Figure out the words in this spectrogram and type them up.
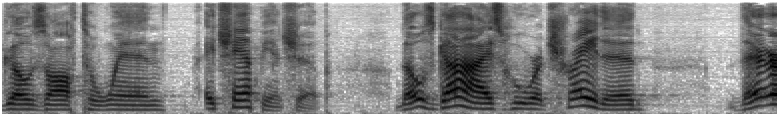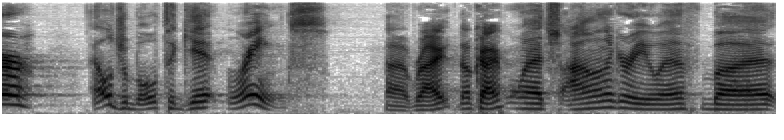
goes off to win a championship. Those guys who were traded, they're eligible to get rings, Uh, right. Okay. which I don't agree with, but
